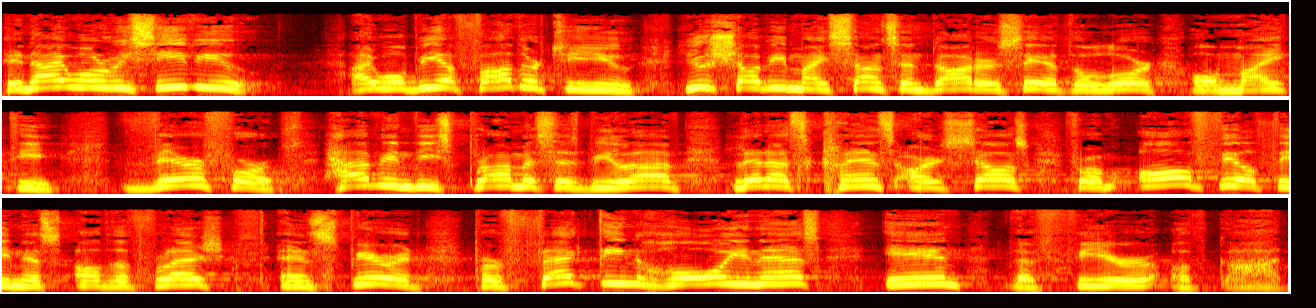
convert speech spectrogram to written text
And I will receive you. I will be a father to you. You shall be my sons and daughters, saith the Lord Almighty. Therefore, having these promises, beloved, let us cleanse ourselves from all filthiness of the flesh and spirit, perfecting holiness in the fear of God.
